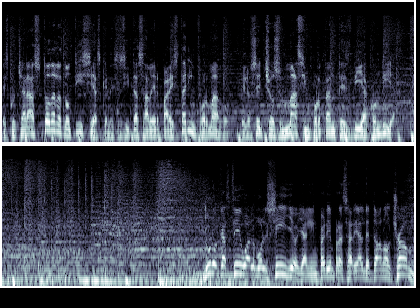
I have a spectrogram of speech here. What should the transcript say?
escucharás todas las noticias que necesitas saber para estar informado de los hechos más importantes día con día. Duro castigo al bolsillo y al imperio empresarial de Donald Trump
